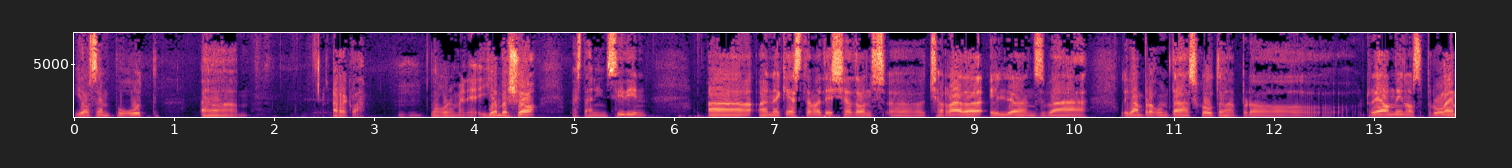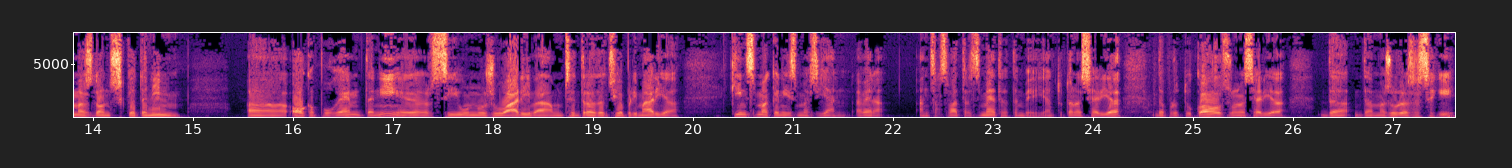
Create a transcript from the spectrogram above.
i els hem pogut eh, arreglar uh. -huh. d'alguna manera. I amb això estan incidint eh, en aquesta mateixa doncs, eh, xerrada ella ens va, li van preguntar escolta, però realment els problemes doncs, que tenim eh, o que puguem tenir eh, si un usuari va a un centre d'atenció primària quins mecanismes hi han a veure, ens els va transmetre també hi ha tota una sèrie de protocols una sèrie de, de mesures a seguir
